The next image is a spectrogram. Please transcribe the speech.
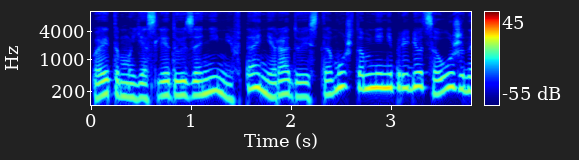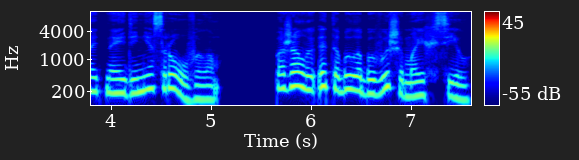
Поэтому я следую за ними, втайне радуясь тому, что мне не придется ужинать наедине с Роувеллом. Пожалуй, это было бы выше моих сил.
